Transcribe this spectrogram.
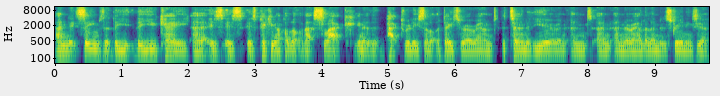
And it seems that the the UK uh, is is is picking up a lot of that slack. You know, the Pact release a lot of data around the turn of the year and and and, and around the London screenings. You know,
